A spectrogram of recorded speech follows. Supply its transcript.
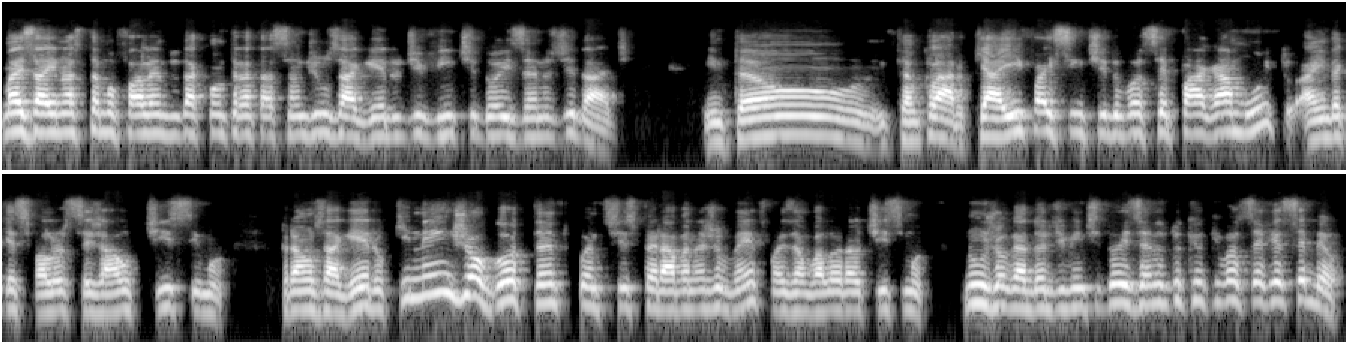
mas aí nós estamos falando da contratação de um zagueiro de 22 anos de idade. Então, então, claro, que aí faz sentido você pagar muito, ainda que esse valor seja altíssimo para um zagueiro que nem jogou tanto quanto se esperava na Juventus, mas é um valor altíssimo num jogador de 22 anos do que o que você recebeu.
